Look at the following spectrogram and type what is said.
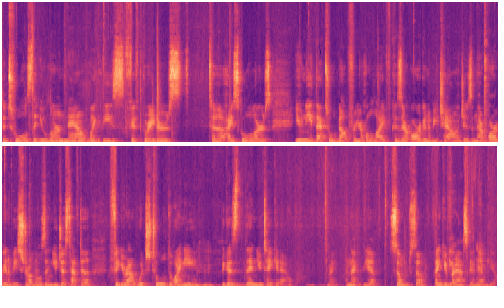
the tools that you learn now, like these fifth graders to high schoolers, you need that tool belt for your whole life because there are going to be challenges and there are going to be struggles mm-hmm. and you just have to figure out which tool do I need mm-hmm. because then you take it out. Right. And that yeah. So so thank you, thank for you. asking. Thank you.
